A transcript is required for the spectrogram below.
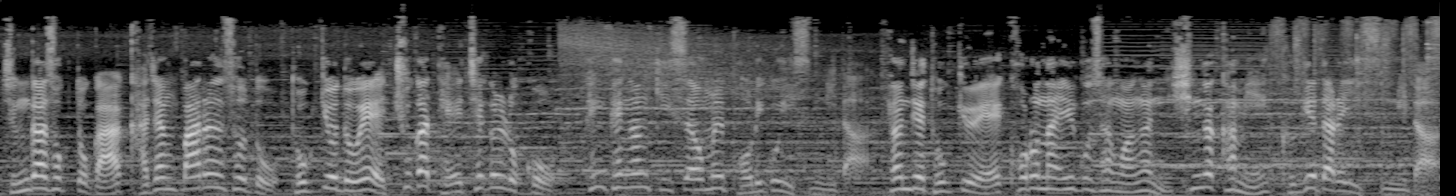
증가 속도가 가장 빠른 소도 도쿄도에 추가 대책을 놓고 팽팽한 기싸움을 벌이고 있습니다. 현재 도쿄의 코로나19 상황은 심각함이 극에 달해 있습니다.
